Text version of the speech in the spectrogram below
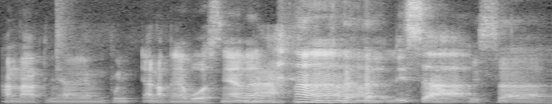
anaknya yang punya anaknya bosnya kan. Nah. bisa Bisa.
